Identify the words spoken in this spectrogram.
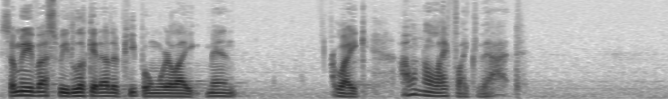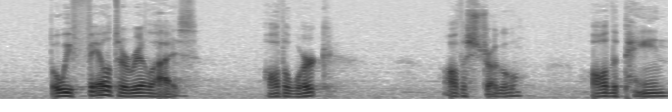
So many of us, we look at other people and we're like, man, like, I want a life like that. But we fail to realize all the work, all the struggle, all the pain,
